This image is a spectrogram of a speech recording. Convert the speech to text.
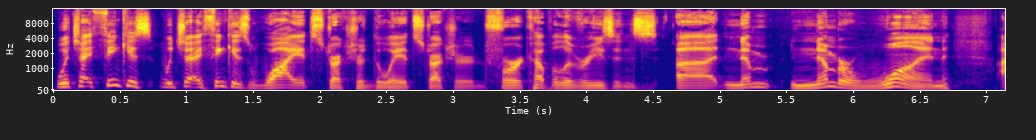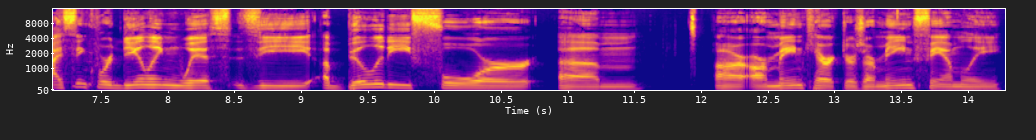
Which I think is which I think is why it's structured the way it's structured for a couple of reasons. Uh num- number 1, I think we're dealing with the ability for um our, our main characters, our main family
